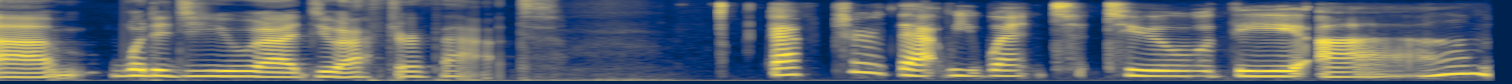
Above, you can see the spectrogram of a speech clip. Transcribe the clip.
Um, what did you uh, do after that? After that, we went to the um,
